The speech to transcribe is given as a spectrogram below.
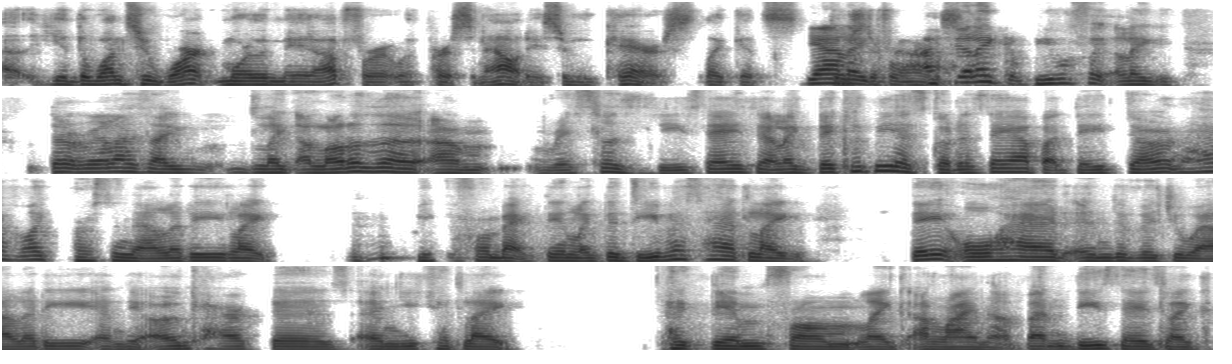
uh, you, the ones who weren't more than made up for it with personality. So who cares? Like it's yeah. Like I feel like people feel like don't realize like like a lot of the um wrestlers these days they're like they could be as good as they are, but they don't have like personality like mm-hmm. people from back then. Like the divas had like they all had individuality and their own characters and you could like pick them from like a lineup. But these days like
